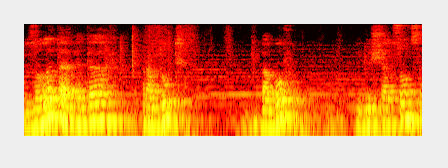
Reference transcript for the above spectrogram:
Золото – это продукт богов, идущий от Солнца.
